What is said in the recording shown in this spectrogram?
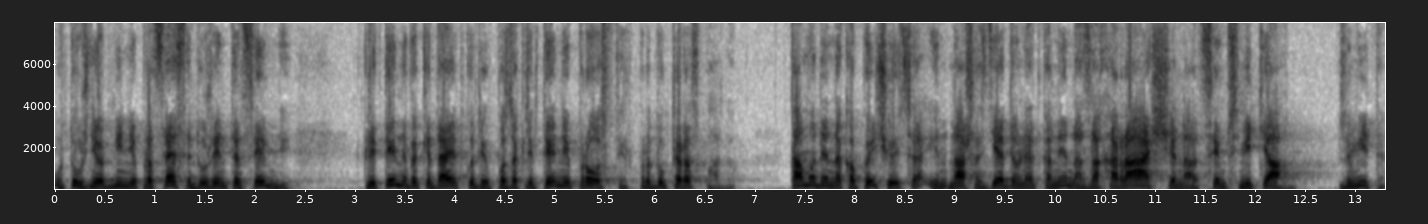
отужні обмінні процеси дуже інтенсивні. Клітини викидають куди? В позаклітинний простір, продукти розпаду. Там вони накопичуються, і наша з'єднувальна тканина захаращена цим сміттям. Розумієте?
